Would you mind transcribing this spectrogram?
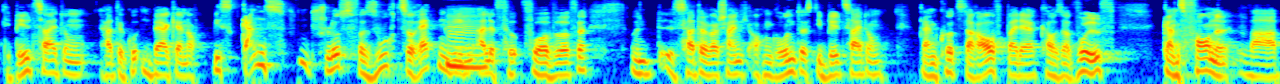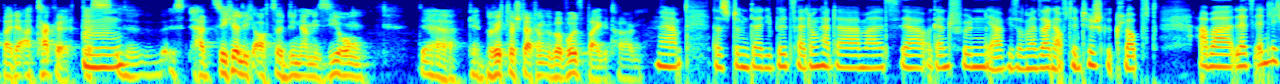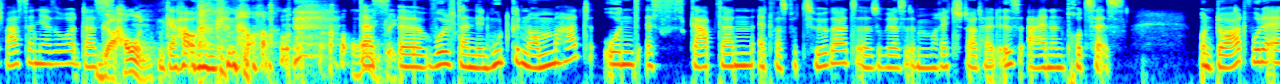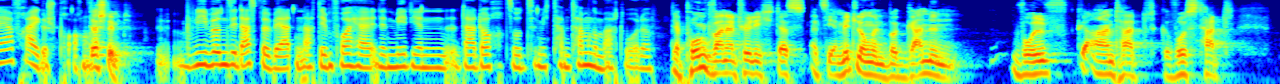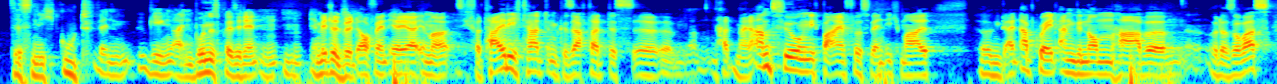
die Bildzeitung hatte Gutenberg ja noch bis ganz Schluss versucht zu retten mhm. gegen alle Vorwürfe. Und es hatte wahrscheinlich auch einen Grund, dass die Bildzeitung dann kurz darauf bei der Causa Wulff ganz vorne war bei der Attacke. Das mhm. äh, hat sicherlich auch zur Dynamisierung der, der Berichterstattung über Wolf beigetragen. Ja, das stimmt. Ja, die Bildzeitung hat damals ja ganz schön, ja, wie soll man sagen, auf den Tisch geklopft. Aber letztendlich war es dann ja so, dass gehauen, gehauen, genau, dass äh, Wolf dann den Hut genommen hat und es gab dann etwas verzögert, äh, so wie das im Rechtsstaat halt ist, einen Prozess. Und dort wurde er ja freigesprochen. Das stimmt. Wie würden Sie das bewerten, nachdem vorher in den Medien da doch so ziemlich Tamtam -Tam gemacht wurde? Der Punkt war natürlich, dass als die Ermittlungen begannen, Wolf geahnt hat, gewusst hat, das ist nicht gut, wenn gegen einen Bundespräsidenten ermittelt wird, auch wenn er ja immer sich verteidigt hat und gesagt hat, das äh, hat meine Amtsführung nicht beeinflusst, wenn ich mal irgendein Upgrade angenommen habe oder sowas.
